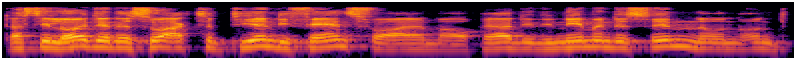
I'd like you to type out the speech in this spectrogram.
dass die Leute das so akzeptieren, die Fans vor allem auch, ja, die, die nehmen das hin und, und,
